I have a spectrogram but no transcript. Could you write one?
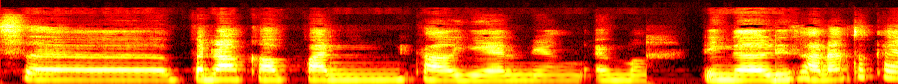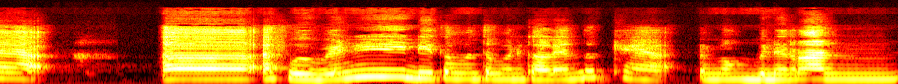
sepenangkapan kalian yang emang tinggal di sana tuh kayak uh, eh, FWB ini di teman-teman kalian tuh kayak emang beneran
